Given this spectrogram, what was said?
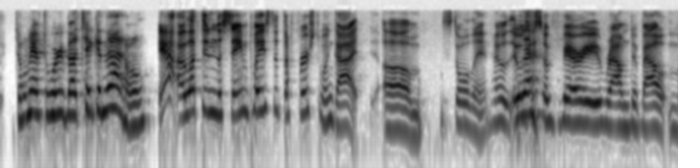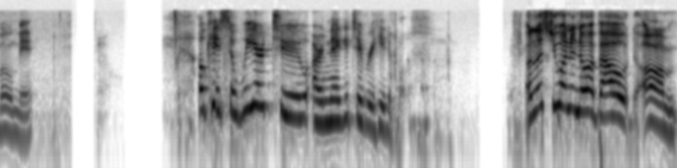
Don't have to worry about taking that home. Yeah, I left it in the same place that the first one got um stolen. It was, it was just a very roundabout moment. Okay, so we are to our negative reheatables. Unless you want to know about um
